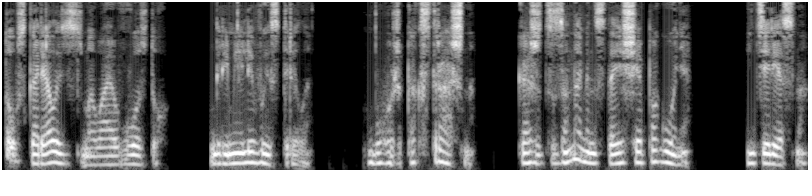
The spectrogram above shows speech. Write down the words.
то ускорялась, взмывая в воздух. Гремели выстрелы. Боже, как страшно. Кажется, за нами настоящая погоня. Интересно,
